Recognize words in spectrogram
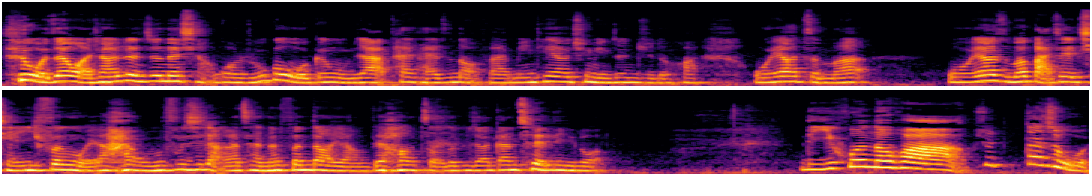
所以我在晚上认真的想过，如果我跟我们家拍台子闹翻，明天要去民政局的话，我要怎么，我要怎么把这钱一分为二，我们夫妻两个才能分道扬镳，走的比较干脆利落。离婚的话，就但是我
